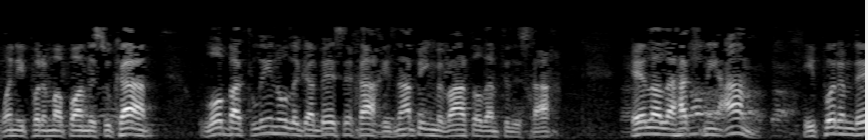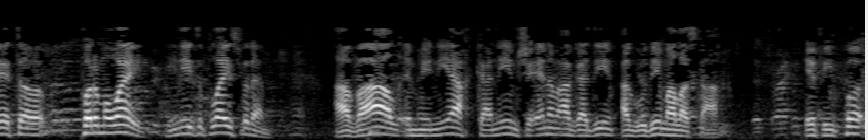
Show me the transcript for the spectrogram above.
when he put him up on the sukkah. Lo batlinu legabe sechach. He's not being mevatel them to the schach. Ela lahatzni'am. He put him there to put him away. He needs a place for them. Aval kanim she'enam agadim agudim al schach. If he put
